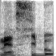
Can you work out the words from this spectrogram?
Merci beaucoup.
